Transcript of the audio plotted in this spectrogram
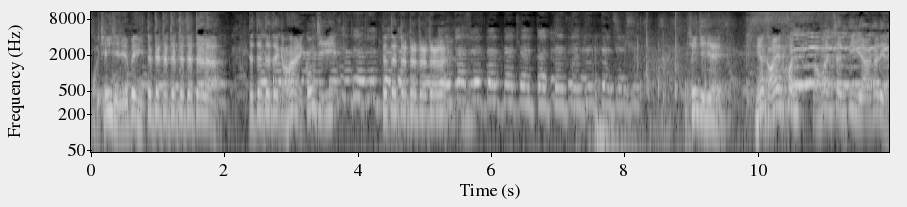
哇，千玺姐姐被你得得得得得得得了，得得得得，赶快攻击！嘚嘚嘚嘚嘚嘚。千玺姐姐，你要赶快换转换阵地啊，快点！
